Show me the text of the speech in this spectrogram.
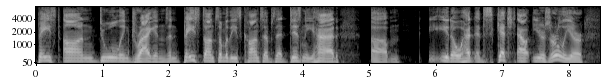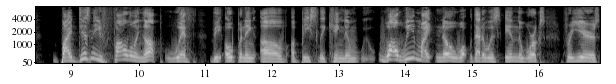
based on dueling dragons and based on some of these concepts that Disney had um you know had, had sketched out years earlier by Disney following up with the opening of a beastly kingdom while we might know what that it was in the works for years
